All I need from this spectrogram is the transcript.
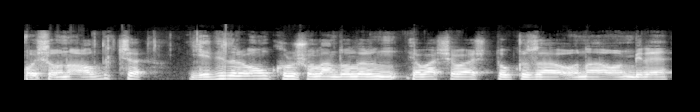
Oysa onu aldıkça 7 lira 10 kuruş olan doların yavaş yavaş 9'a, 10'a, 11'e,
